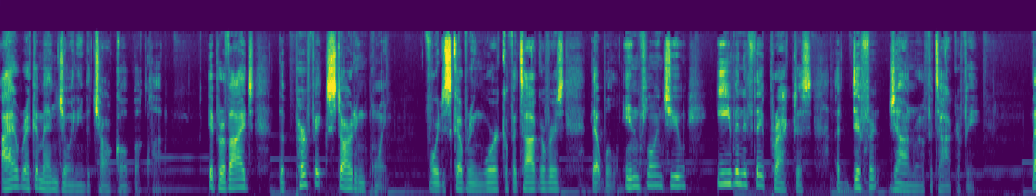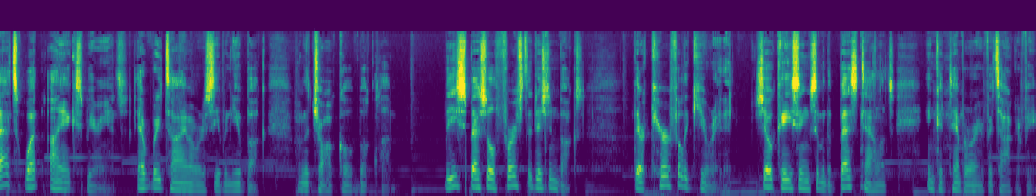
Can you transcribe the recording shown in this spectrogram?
I recommend joining the Charcoal Book Club. It provides the perfect starting point for discovering work of photographers that will influence you even if they practice a different genre of photography. That's what I experience every time I receive a new book from the Charcoal Book Club. These special first edition books, they're carefully curated showcasing some of the best talents in contemporary photography.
